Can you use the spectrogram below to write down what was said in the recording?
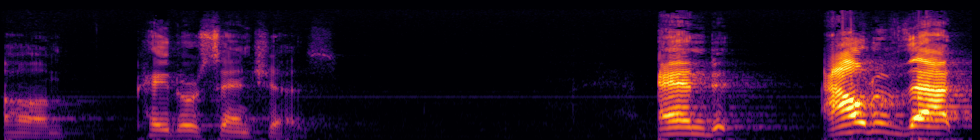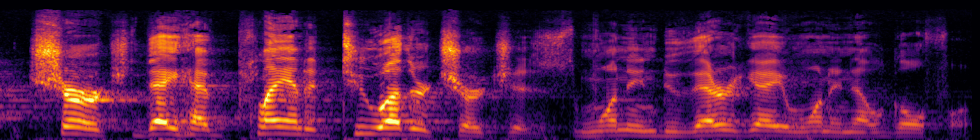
um, Pedro Sanchez. And out of that church, they have planted two other churches, one in Duvergé and one in El Golfo.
